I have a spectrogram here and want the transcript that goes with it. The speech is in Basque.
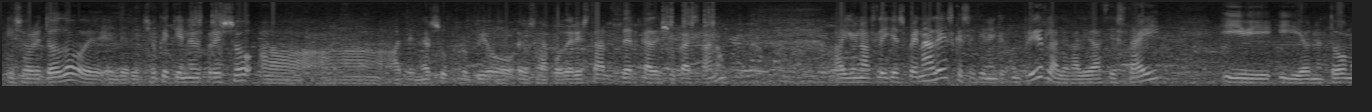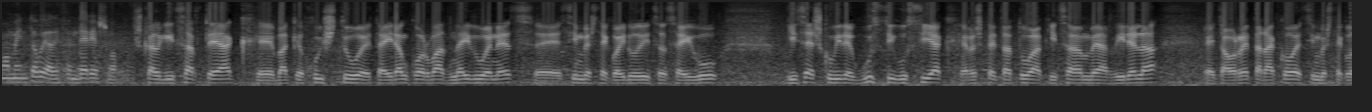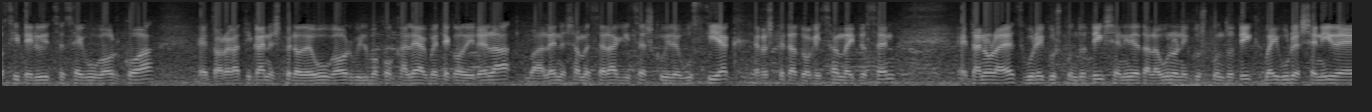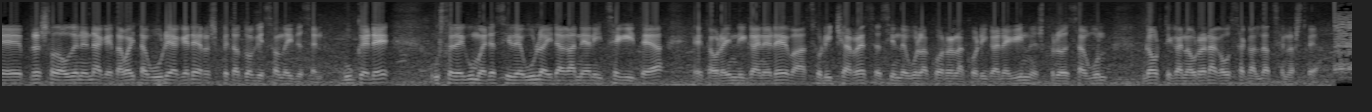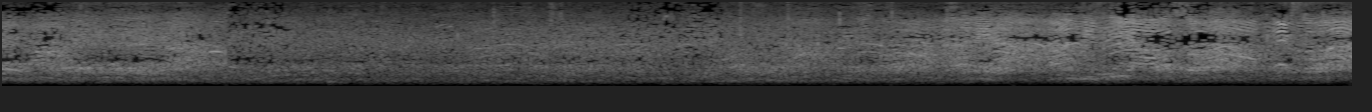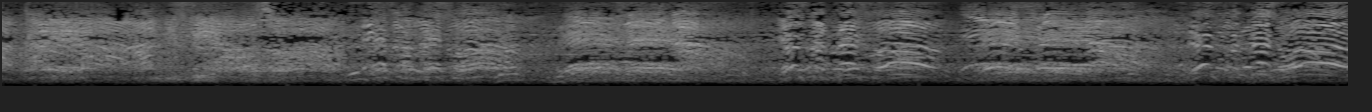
y sobre todo eh, el derecho que tiene el preso a, a- tener su propio, o sea, poder estar cerca de su casa, ¿no? Hay unas leyes penales que se tienen que cumplir, la legalidad está ahí y, y en todo momento voy a defender eso. Euskal gizarteak e, bake justu eta iraunkor bat nahi duenez, e, zinbesteko iruditzen zaigu, giza eskubide guzti guztiak errespetatuak izan behar direla, eta horretarako ezinbesteko zita iruditzen zaigu gaurkoa, eta horregatikan espero dugu gaur Bilboko kaleak beteko direla, ba, lehen esan bezala giza eskubide guztiak errespetatuak izan daitezen, eta nola ez, gure ikuspuntutik, senide eta lagunon ikuspuntutik, bai gure senide preso daudenenak eta baita gureak ere errespetatuak izan daitezen. Guk ere, uste dugu merezi degula iraganean hitz egitea, eta oraindik ere, ba, zoritxarrez ezin degulako horrelakorik egin, espero ezagun gaurtikan aurrera gauzak aldatzen hastea. Euskal presoa! Etxera! Euskal presoa!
